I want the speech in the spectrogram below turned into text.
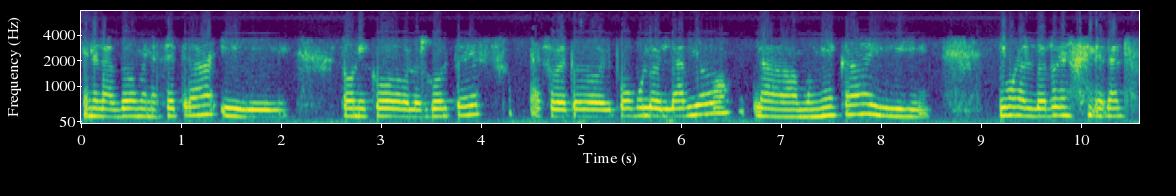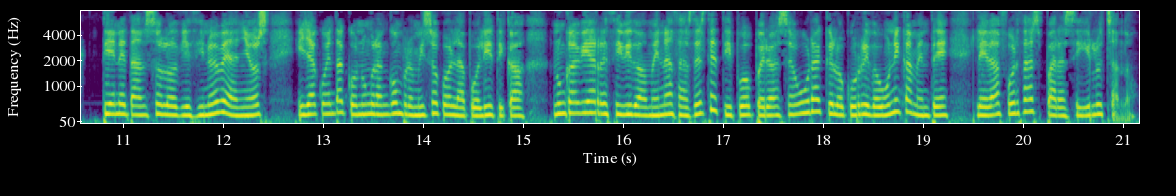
en el abdomen, etcétera, y lo único, los golpes, eh, sobre todo el pómulo, el labio, la muñeca y, y bueno, el dolor en general. Tiene tan solo 19 años y ya cuenta con un gran compromiso con la política. Nunca había recibido amenazas de este tipo, pero asegura que lo ocurrido únicamente le da fuerzas para seguir luchando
